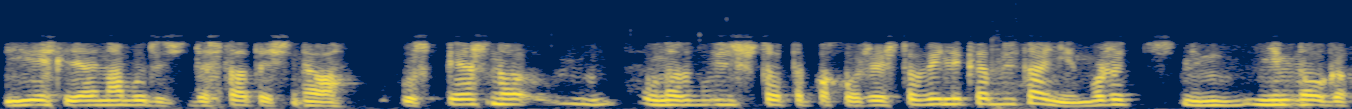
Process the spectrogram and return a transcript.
И если она будет достаточно успешно у нас будет что-то похожее, что в Великобритании. Может, немного...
